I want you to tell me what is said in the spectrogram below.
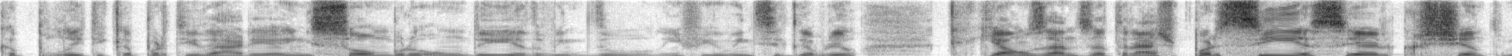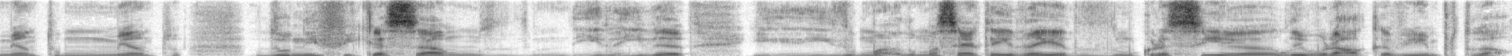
que a política partidária ensombre um dia, do, do, enfim, o 25 de Abril, que, que há uns anos atrás parecia ser crescentemente um momento de unificação e, e, de, e de, uma, de uma certa ideia de democracia liberal que havia em Portugal.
